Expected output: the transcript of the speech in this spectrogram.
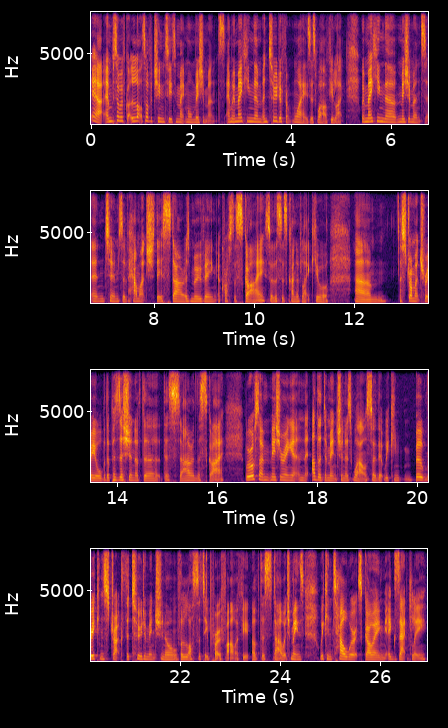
Yeah, and so we've got lots of opportunity to make more measurements, and we're making them in two different ways as well, if you like. We're making the measurements in terms of how much this star is moving across the sky. So this is kind of like your um, astrometry or the position of the, the star in the sky. We're also measuring it in the other dimension as well, so that we can build, reconstruct the two-dimensional velocity profile you, of the star, which means we can tell where it's going exactly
